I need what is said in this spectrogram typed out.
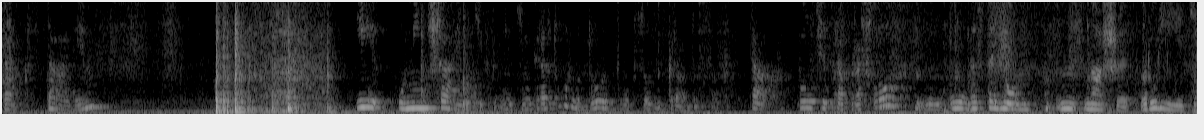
Так, ставим. И уменьшаем температуру до 200 градусов. Так, полчаса прошло. Достаем наши рулетики.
